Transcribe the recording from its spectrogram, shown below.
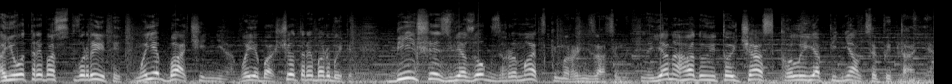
а його треба створити. Моє бачення, моє бачення, що треба робити? Більше зв'язок з громадськими організаціями. Я нагадую той час, коли я підняв це питання.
